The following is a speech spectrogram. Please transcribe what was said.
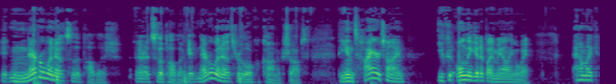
It never went out to the publish uh, to the public. It never went out through local comic shops. The entire time, you could only get it by mailing away. And I'm like,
